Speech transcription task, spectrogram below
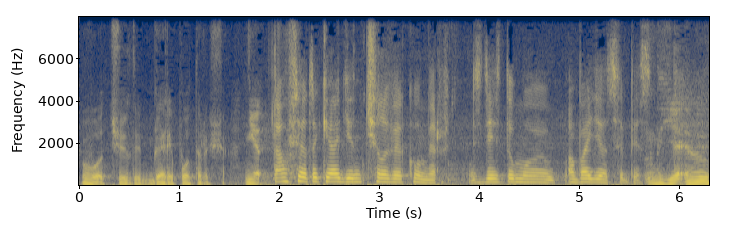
Вот, чуть ли Гарри Поттер еще. Нет. Там все-таки один человек умер. Здесь, думаю, обойдется без... Я, э,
